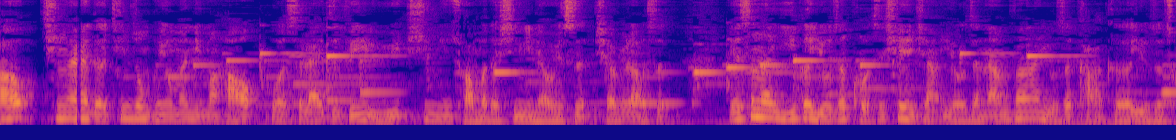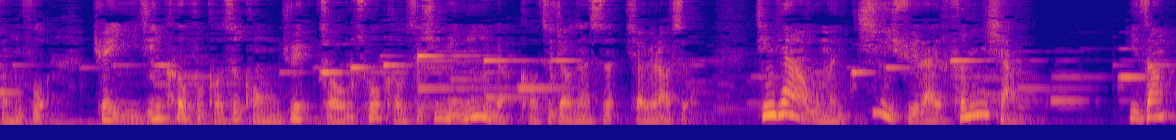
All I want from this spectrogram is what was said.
好，亲爱的听众朋友们，你们好，我是来自飞鱼心灵传播的心理疗愈师小飞老师，也是呢一个有着口吃现象、有着难发、有着卡壳、有着重复，却已经克服口吃恐惧、走出口吃心理阴影的口吃矫正师小鱼老师。今天啊，我们继续来分享一张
